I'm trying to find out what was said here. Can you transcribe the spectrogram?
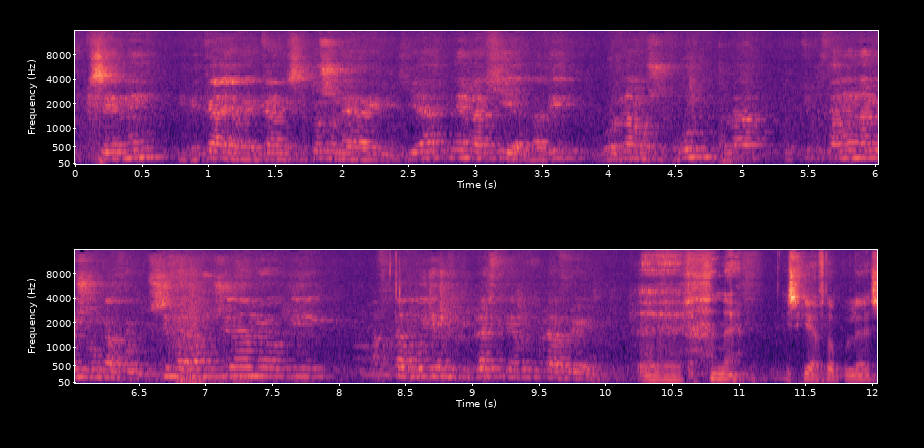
οι ξένοι, ειδικά οι Αμερικάνοι σε τόσο νεαρή ηλικία, είναι ελαχεία. Δηλαδή μπορεί να μας βγουν, αλλά το πιο πιθανό να μην σου καθόλου. Σήμερα όμως είδαμε ότι αυτά που έγινε με την πλάστη για του Λαβρίου. Ε, ναι, ισχύει αυτό που λες.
